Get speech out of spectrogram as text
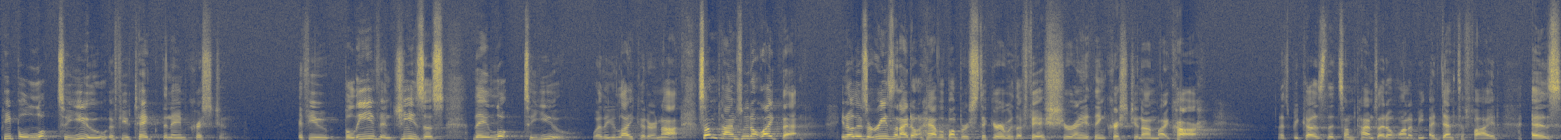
People look to you if you take the name Christian. If you believe in Jesus, they look to you, whether you like it or not. Sometimes we don't like that. You know, there's a reason I don't have a bumper sticker with a fish or anything Christian on my car. That's because that sometimes I don't want to be identified as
